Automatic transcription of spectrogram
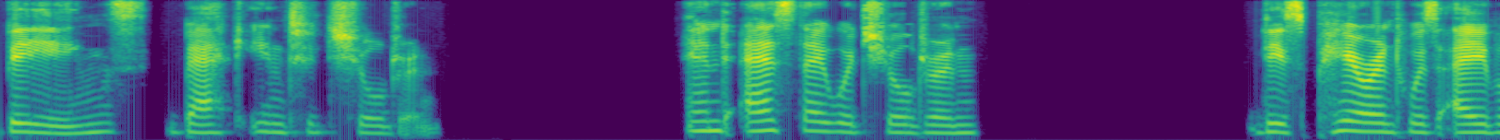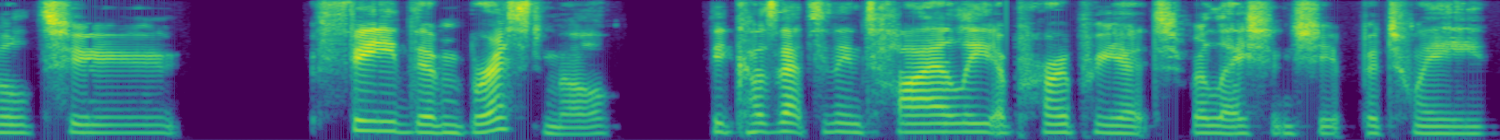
beings back into children. And as they were children, this parent was able to feed them breast milk because that's an entirely appropriate relationship between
